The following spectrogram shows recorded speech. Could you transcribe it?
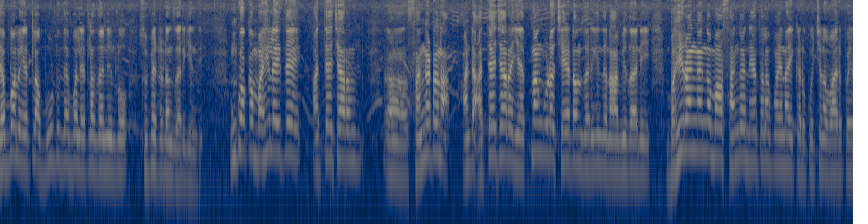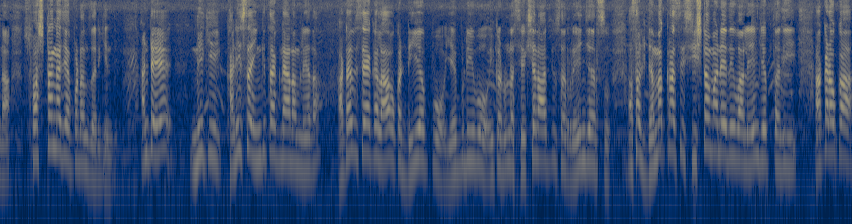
దెబ్బలు ఎట్లా బూటు దెబ్బలు ఎట్లా దానిలో చూపెట్టడం జరిగింది. ఇంకొక మహిళ అయితే అత్యాచారం సంఘటన అంటే అత్యాచార యత్నం కూడా చేయడం జరిగింది నా మీద అని బహిరంగంగా మా సంఘ నేతలపైన ఇక్కడికి వచ్చిన వారిపైన స్పష్టంగా చెప్పడం జరిగింది. అంటే నీకు కనీస ఇంగిత జ్ఞానం లేదా? అటవీ శాఖల ఒక డిఎఫ్ఓ ఎఫ్డిఓ ఇక్కడ ఉన్న సెక్షన్ ఆఫీసర్ రేంజర్స్. అసలు డెమోక్రసీ సిస్టమ్ అనేది వాళ్ళు ఏం చెప్తుంది? అక్కడ ఒక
